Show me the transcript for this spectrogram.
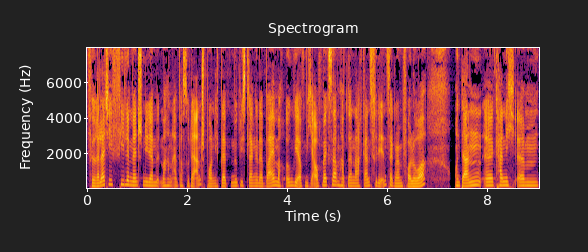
für relativ viele Menschen, die da mitmachen, einfach so der Ansporn. Ich bleibe möglichst lange dabei, mache irgendwie auf mich aufmerksam, habe danach ganz viele Instagram-Follower und dann äh, kann ich ähm,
